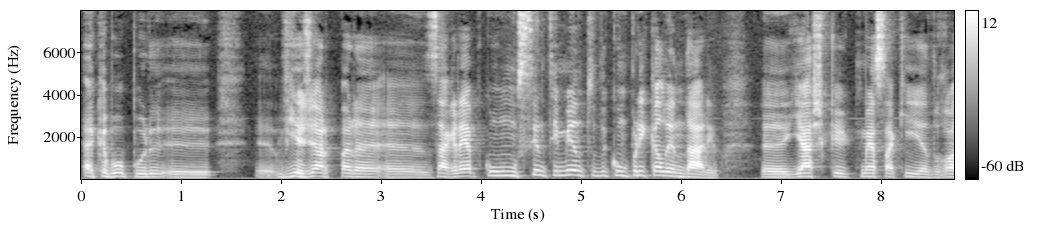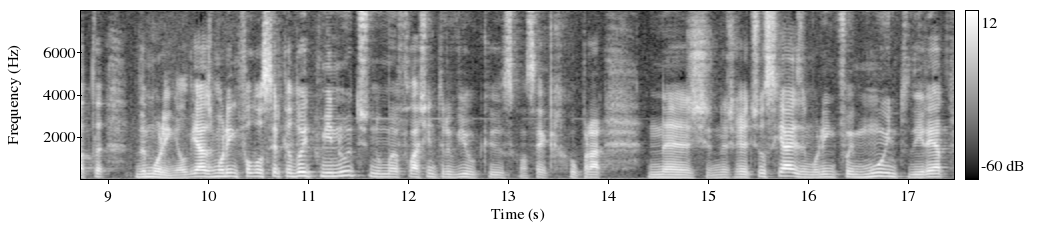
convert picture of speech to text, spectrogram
acabou por viajar para Zagreb com um sentimento de cumprir calendário. Uh, e acho que começa aqui a derrota de Mourinho. Aliás, Mourinho falou cerca de 8 minutos numa flash interview que se consegue recuperar nas, nas redes sociais. O Mourinho foi muito direto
